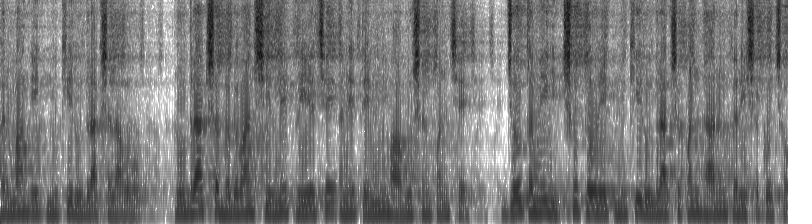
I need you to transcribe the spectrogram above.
ઘરમાં એક મુખી રુદ્રાક્ષ લાવવો રુદ્રાક્ષ ભગવાન શિવને પ્રિય છે અને તેમનું આભૂષણ પણ છે. જો તમે ઈચ્છો તો એક મુખી રુદ્રાક્ષ પણ ધારણ કરી શકો છો.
